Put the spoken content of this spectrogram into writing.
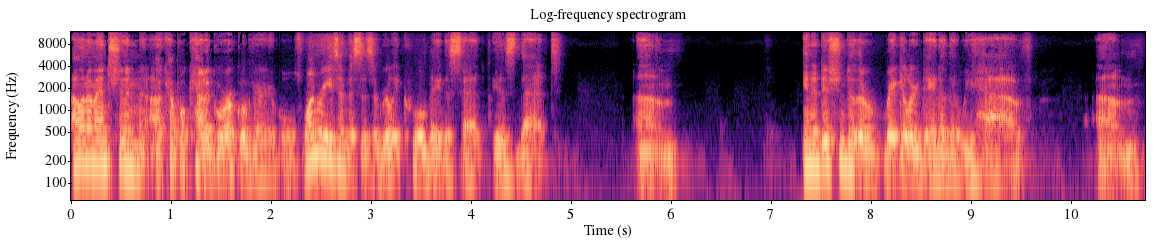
I want to mention a couple categorical variables. One reason this is a really cool data set is that um, in addition to the regular data that we have um,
